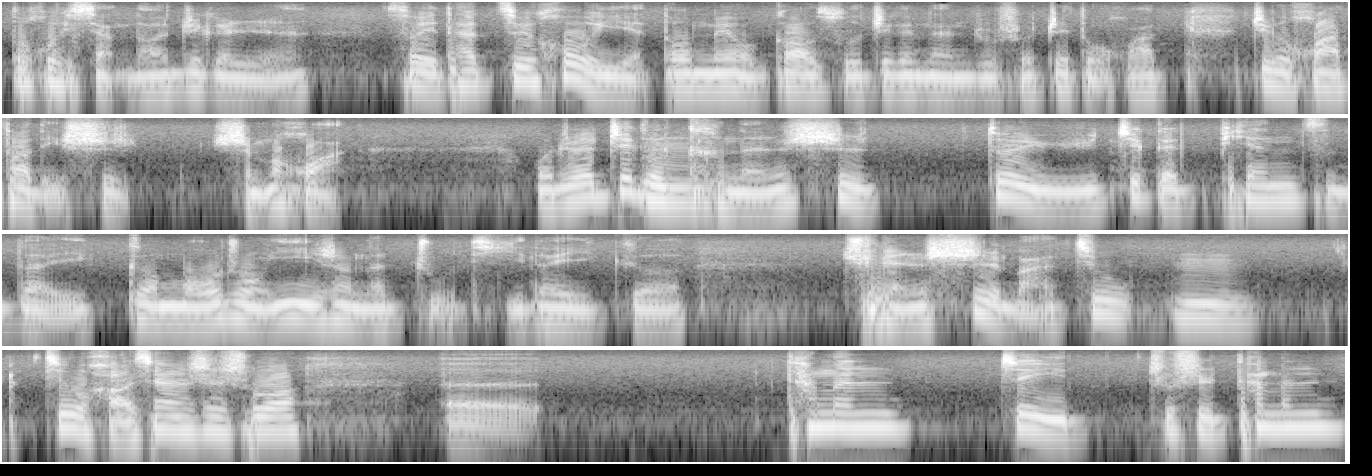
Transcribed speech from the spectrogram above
都会想到这个人，所以他最后也都没有告诉这个男主说这朵花这个花到底是什么花。我觉得这个嗯可能是对于这个片子的一个某种意义上的主题的一个诠释吧，就嗯就好像是说，呃，他们这一就是他们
